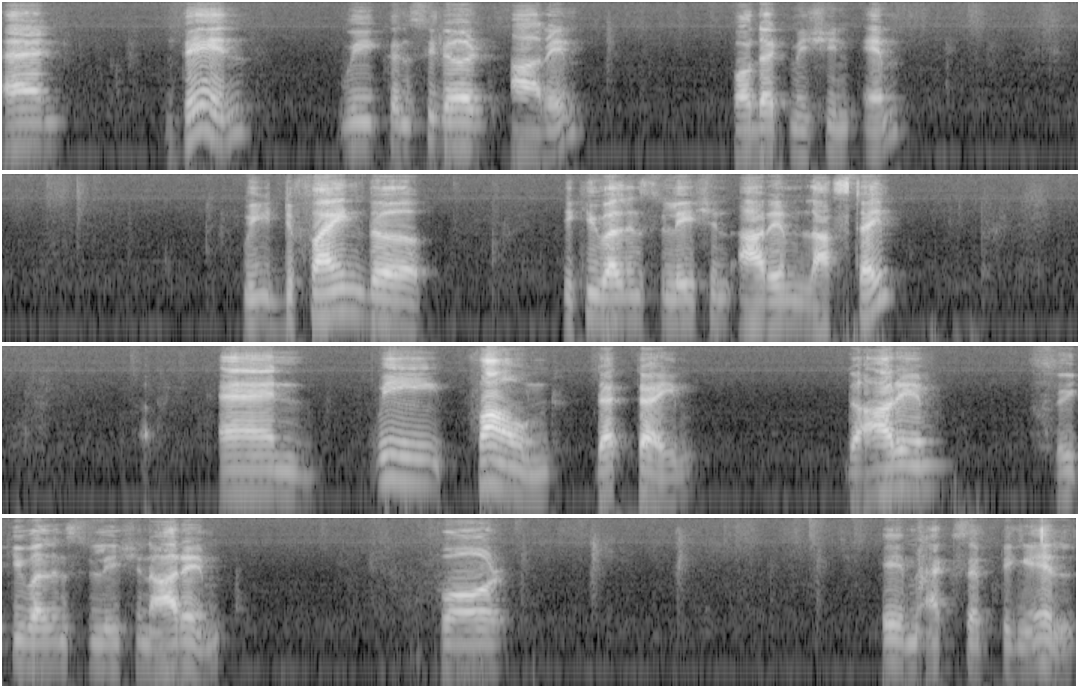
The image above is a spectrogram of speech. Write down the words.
and then we considered Rm for that machine M. We defined the equivalence relation Rm last time. And we found that time the Rm the equivalence relation Rm for M accepting L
